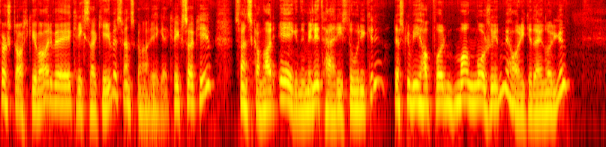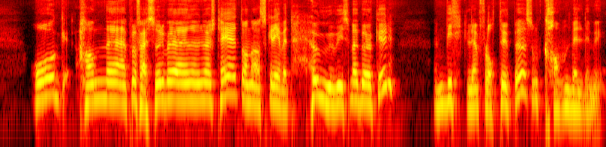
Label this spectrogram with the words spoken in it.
førstearkivar ved Krigsarkivet. Svenskene har eget krigsarkiv. Svenskene har egne militærhistorikere. Det skulle vi hatt for mange år siden, vi har ikke det i Norge. Og han er professor ved universitet, og han har skrevet haugevis med bøker. En virkelig en flott type som kan veldig mye.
